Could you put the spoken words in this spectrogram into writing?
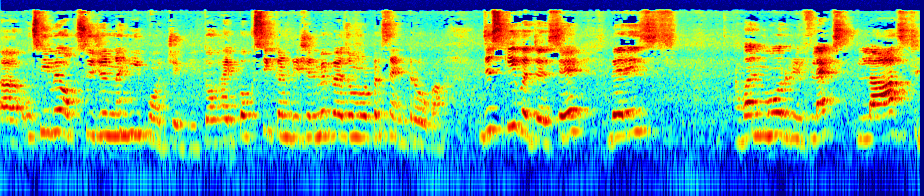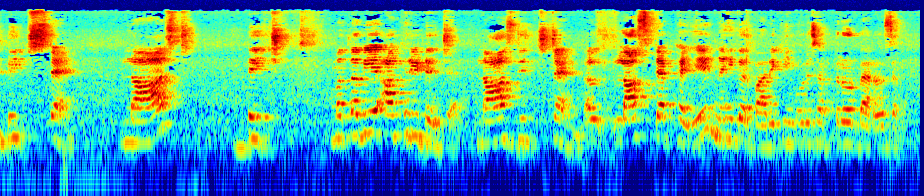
आ, उसी में ऑक्सीजन नहीं पहुंचेगी। तो हाइपोक्सी कंडीशन में वेजोमोटर सेंटर होगा जिसकी वजह से there is one more reflex last ditch stand last ditch मतलब ये आखिरी डिच है last ditch stand last step है ये नहीं कर पा रहे कीमो रिसेप्टर और बैरोसेप्टर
